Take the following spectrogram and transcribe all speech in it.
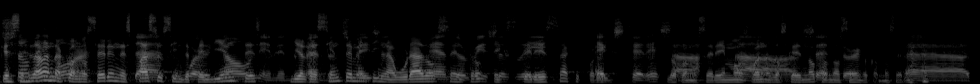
que se daban a conocer en espacios independientes y el recientemente inaugurado centro Exteresa, que por ahí lo conoceremos, bueno, los que no conocen lo conocerán.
